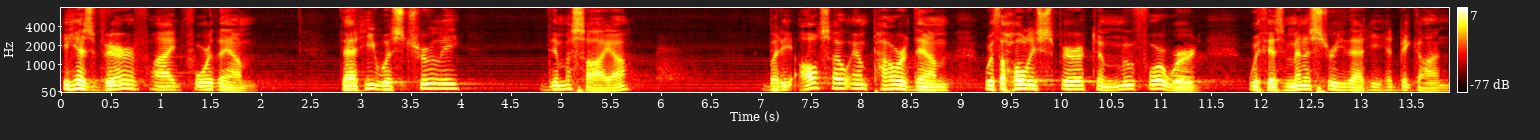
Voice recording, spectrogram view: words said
he has verified for them that he was truly the Messiah but he also empowered them with the Holy Spirit to move forward with his ministry that he had begun.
